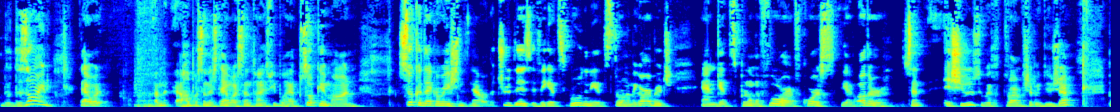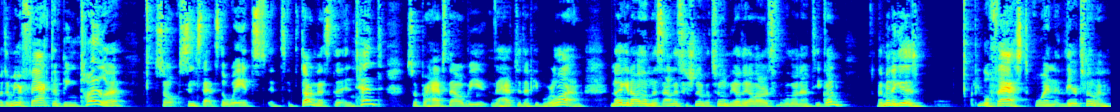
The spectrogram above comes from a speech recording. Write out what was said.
the design that would um, help us understand why sometimes people have psukim on sukkah decorations. Now, the truth is, if it gets ruined and it gets thrown in the garbage and gets put on the floor, of course, we have other issues with Dvarim Shebedusha. But the mere fact of being toilet so since that's the way it's, it's, it's done, that's the intent. So perhaps that will be the head that people rely on. The minig is people fast when their tefillin.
